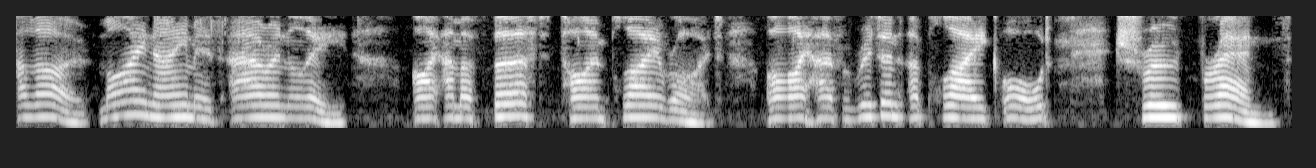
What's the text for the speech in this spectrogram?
Hello, my name is Aaron Lee. I am a first time playwright. I have written a play called True Friends.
